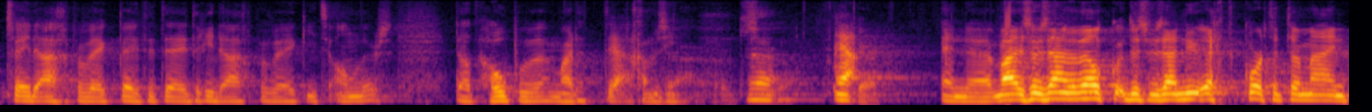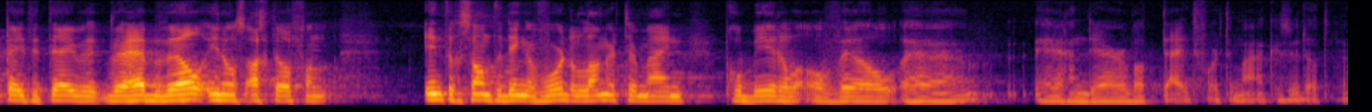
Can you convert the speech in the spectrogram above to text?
twee dagen per week PTT, drie dagen per week iets anders. Dat hopen we, maar dat ja, gaan we zien. Ja, Ja. En, eh, maar zo zijn we wel, dus we zijn nu echt korte termijn PTT. We, we hebben wel in ons achterhoofd van interessante dingen voor de lange termijn. Proberen we al wel eh, her en der wat tijd voor te maken, zodat we.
